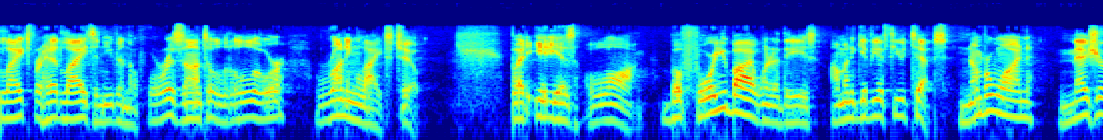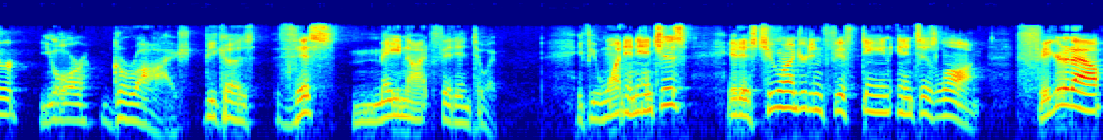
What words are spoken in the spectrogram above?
lights for headlights and even the horizontal little lower running lights too. But it is long. Before you buy one of these, I'm going to give you a few tips. Number one, measure your garage because this may not fit into it. If you want in inches, it is 215 inches long. Figured it out,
